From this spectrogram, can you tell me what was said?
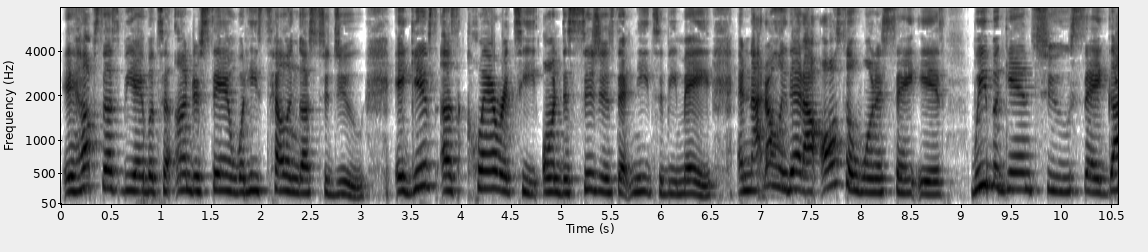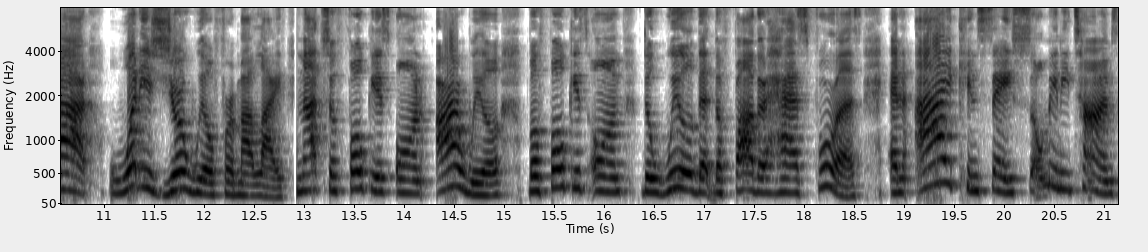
it helps us be able to understand what He's telling us to do. It gives us clarity on decisions that need to be made. And not only that, I also want to say is we begin to say, God, what is your will for my life? Not to focus on our will, but focus on the will that the Father has for us. And I can say so many times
